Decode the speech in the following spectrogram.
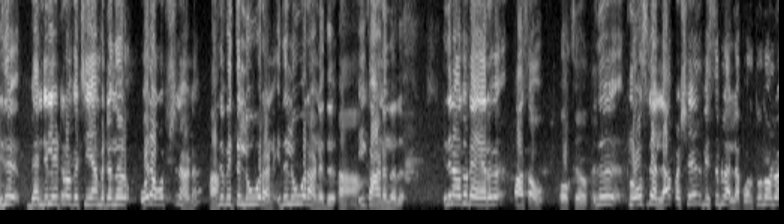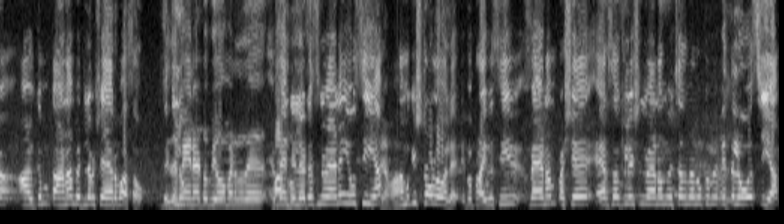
ഇത് വെന്റിലേറ്റർ ഒക്കെ ചെയ്യാൻ പറ്റുന്ന ഒരു ഓപ്ഷനാണ് ആണ്. ഇത് വിത്ത് ലൂവർ ആണ്. ഇത് ലൂവർ ആണ് ഇത്. ഈ കാണുന്നത്. ഇതിനകത്തോട്ട് എയർ പാസ് ആവും. Okay okay. ഇത് ക്ലോസ്ഡ് അല്ല പക്ഷേ വിസിബിൾ അല്ല. പുറത്തുനിന്നുള്ള ആൾക്കും കാണാൻ പറ്റില്ല പക്ഷെ എയർ പാസ് ആവും. ഇത് മെയിൻ ആയിട്ട് ഉപയോഗം വരുന്നത് വെന്റിലേറ്റേഴ്സിന് വേണേ യൂസ് ചെയ്യാം. നമുക്ക് ഇഷ്ടമുള്ള പോലെ. ഇപ്പൊ പ്രൈവസി വേണം പക്ഷേ എയർ സർക്കുലേഷൻ വേണം എന്ന് വെച്ചാൽ നമുക്ക് വിത്ത് ലൂവേഴ്സ് ചെയ്യാം.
